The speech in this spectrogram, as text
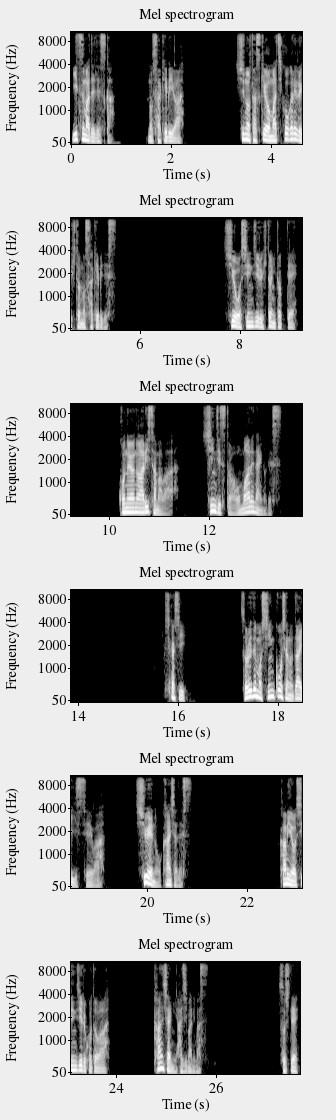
いつまでですか？の叫びは、主の助けを待ち焦がれる人の叫びです。主を信じる人にとって、この世のありさまは真実とは思われないのです。しかし、それでも信仰者の第一声は、主への感謝です。神を信じることは、感謝に始まります。そして、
